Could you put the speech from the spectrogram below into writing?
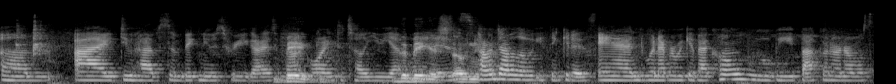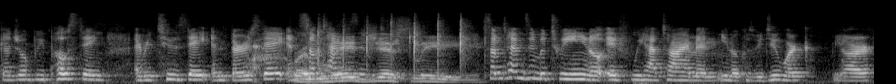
um, I do have some big news for you guys. I'm Big. not going to tell you yet The what biggest it of Comment down below what you think it is. And whenever we get back home, we will be back on our normal schedule. We'll be posting every Tuesday and Thursday, and sometimes in between. Religiously. Sometimes in between, you know, if we have time, and you know, because we do work. We are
